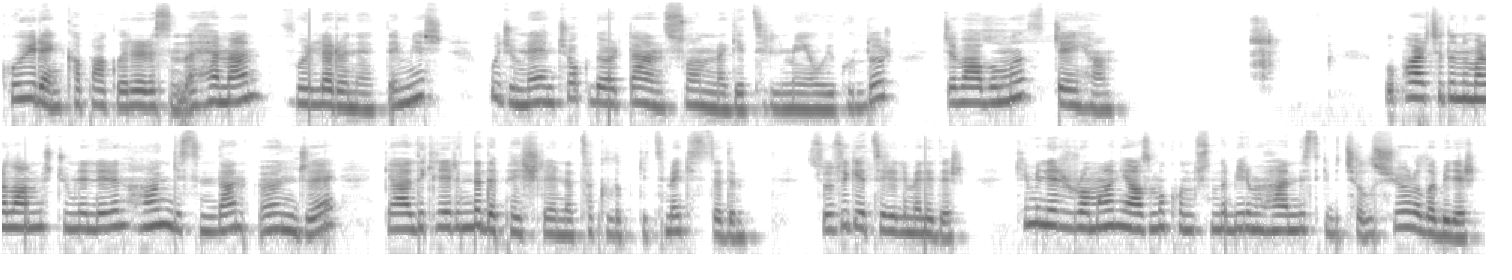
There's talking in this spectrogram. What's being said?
koyu renk kapakları arasında hemen fırlar öne demiş. Bu cümle en çok dörtten sonra getirilmeye uygundur. Cevabımız Ceyhan. Bu parçada numaralanmış cümlelerin hangisinden önce geldiklerinde de peşlerine takılıp gitmek istedim. Sözü getirilmelidir. Kimileri roman yazma konusunda bir mühendis gibi çalışıyor olabilir.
